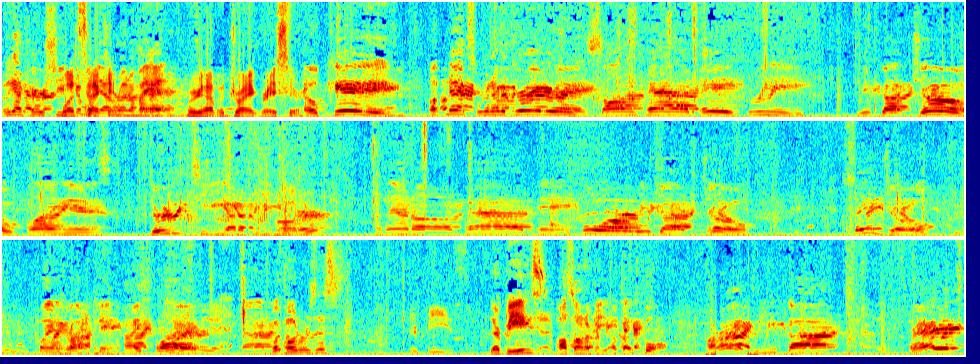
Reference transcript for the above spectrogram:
We got parachute One coming down right on my head. We're gonna have a drag race here. Okay, up next we're gonna have a drag race on pad A3. We've got Joe flying his Dirty T on a B motor, and then on pad A4 we've got Joe, same Joe, flying his Rocketing High Flyer. Uh, what motor is this? They're bees. They're B's, also on a bee. Okay, cool. All right, we've got drag.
